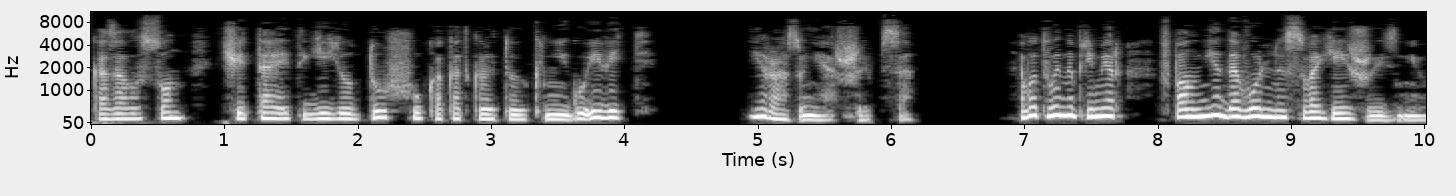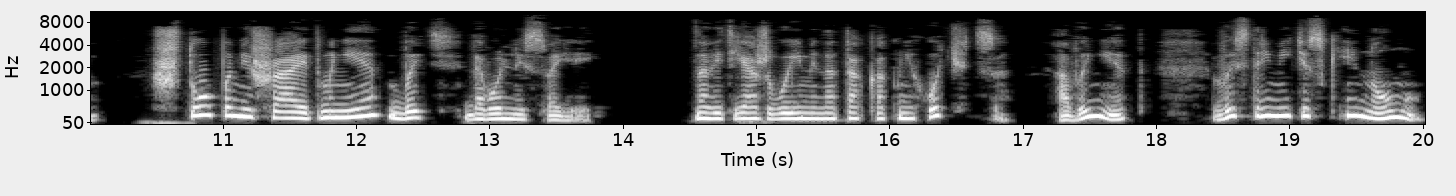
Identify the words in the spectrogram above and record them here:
Казалось, он читает ее душу, как открытую книгу, и ведь ни разу не ошибся. Вот вы, например, вполне довольны своей жизнью. Что помешает мне быть довольной своей? Но ведь я живу именно так, как мне хочется, а вы нет. Вы стремитесь к иному.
